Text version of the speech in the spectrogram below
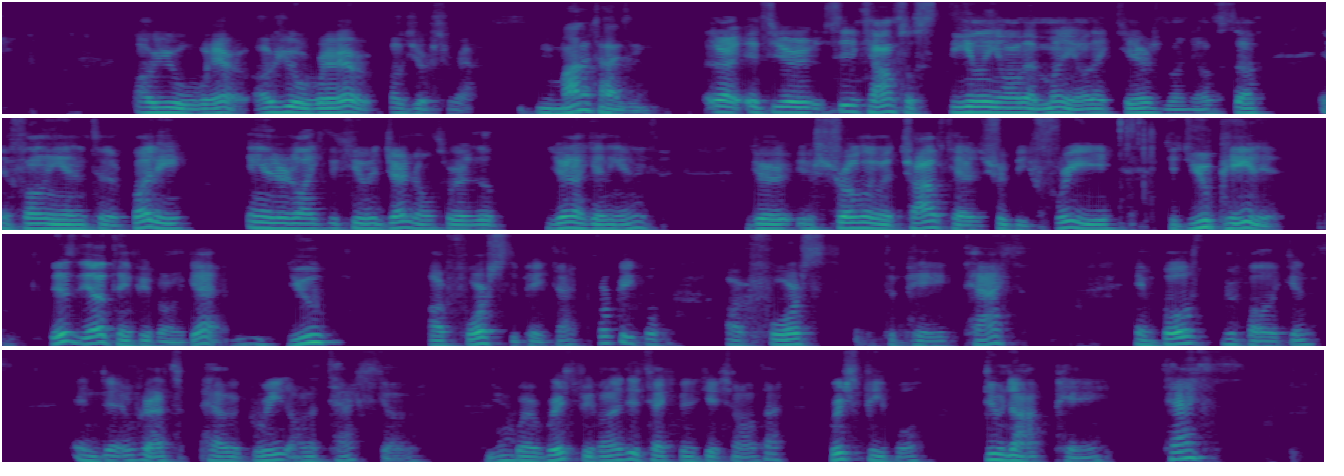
Are you aware? Are you aware of your surroundings? You monetizing. Right. It's your city council stealing all that money, all that CARES money, all the stuff, and flowing into their buddy and they're like the Cuban generals where the, you're not getting anything. You're you're struggling with childcare. It should be free because you paid it. This is the other thing people don't get. You are forced to pay tax. Poor people are forced to pay tax, And both Republicans and Democrats have agreed on a tax code yeah. where rich people, I do tax communication all the time, rich people do not pay taxes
